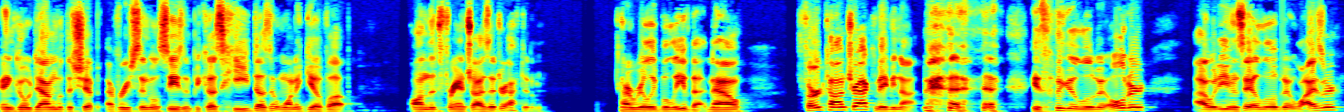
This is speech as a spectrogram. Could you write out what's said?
and go down with the ship every single season because he doesn't want to give up on the franchise that drafted him. I really believe that. Now, third contract, maybe not. He's looking a little bit older. I would even say a little bit wiser.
